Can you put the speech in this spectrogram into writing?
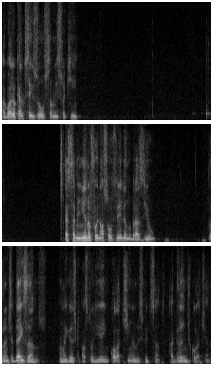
Agora eu quero que vocês ouçam isso aqui. Essa menina foi nossa ovelha no Brasil durante 10 anos, numa igreja que pastoreei em Colatina, no Espírito Santo, a grande Colatina.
